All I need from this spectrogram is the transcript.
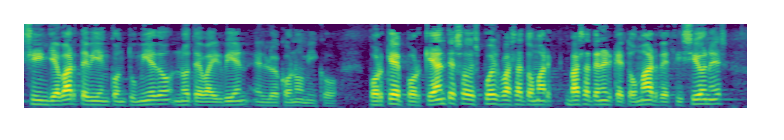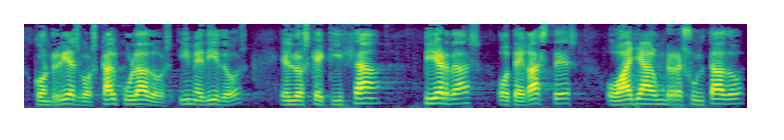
Sin llevarte bien con tu miedo no te va a ir bien en lo económico. ¿Por qué? Porque antes o después vas a, vas a tener que tomar decisiones con riesgos calculados y medidos en los que quizá pierdas o te gastes o haya un resultado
